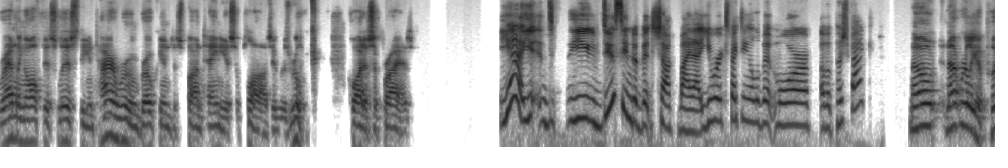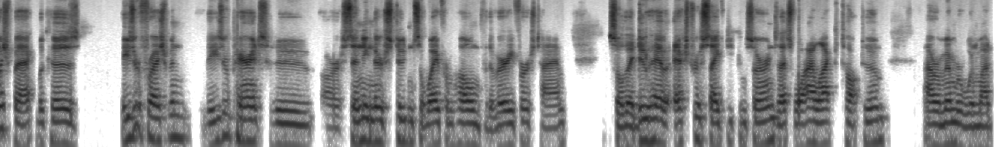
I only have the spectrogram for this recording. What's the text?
rattling off this list. The entire room broke into spontaneous applause. It was really quite a surprise. Yeah, you, you do seem a bit shocked by that. You were expecting a little bit more of a pushback? No, not really a pushback because these are freshmen. These are parents who are sending their students away from home for the very first time. So they do have extra safety concerns. That's why I like to talk to them. I remember when my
